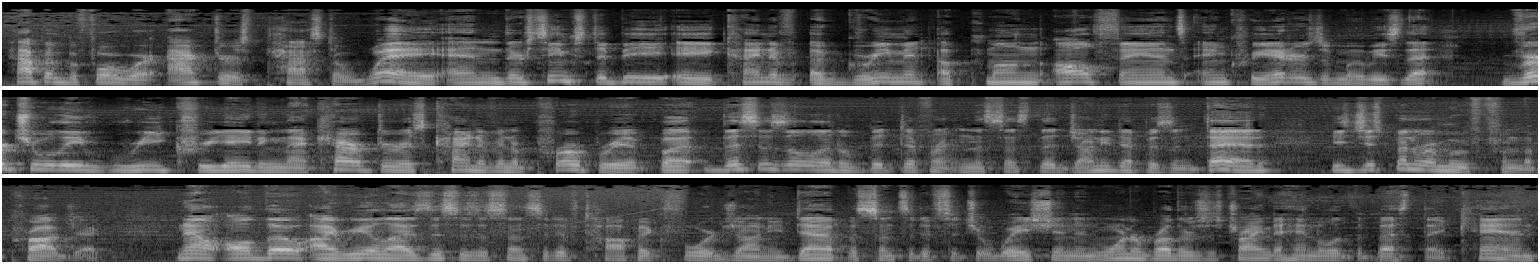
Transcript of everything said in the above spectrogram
happen before where actors passed away, and there seems to be a kind of agreement among all fans and creators of movies that virtually recreating that character is kind of inappropriate, but this is a little bit different in the sense that Johnny Depp isn't dead, he's just been removed from the project. Now, although I realize this is a sensitive topic for Johnny Depp, a sensitive situation, and Warner Brothers is trying to handle it the best they can,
